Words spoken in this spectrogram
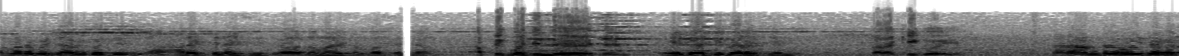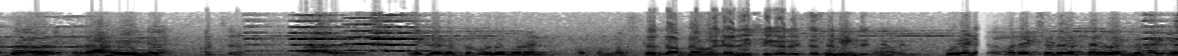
আমার কইছে আমি কইছি আরেকদিন আইছি জমা দিতাম পারছি না। আপনি কয়দিন ধরে এই আমি। তারা কি কই তারা আমরা ওই জায়গাটা না। আচ্ছা। আর এই জায়গাটা মনে করেন অত তো আপনি হয়রানির শিকার হইতেছেন হ্যাঁ। আমার একশো টাকা তেল লাগবে ভাইকে।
